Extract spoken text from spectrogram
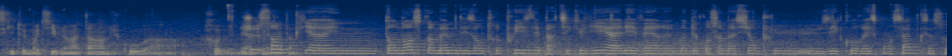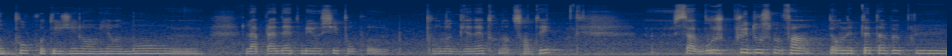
Qu'est-ce qui te motive le matin, du coup, à revenir Je sens qu'il y a une tendance quand même des entreprises, des particuliers à aller vers un mode de consommation plus éco-responsable, que ce soit Mm. pour protéger l'environnement, euh, la planète, mais aussi pour, pour notre bien-être, notre santé. Euh, Ça bouge plus doucement, enfin, on est peut-être un peu plus...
